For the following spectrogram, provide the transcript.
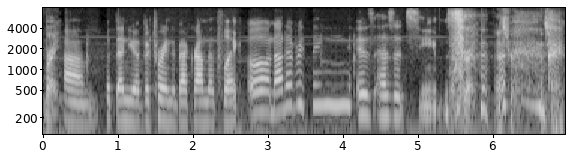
Right. Um, but then you have Victoria in the background that's like, oh, not everything is as it seems. That's right. That's right. That's right.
